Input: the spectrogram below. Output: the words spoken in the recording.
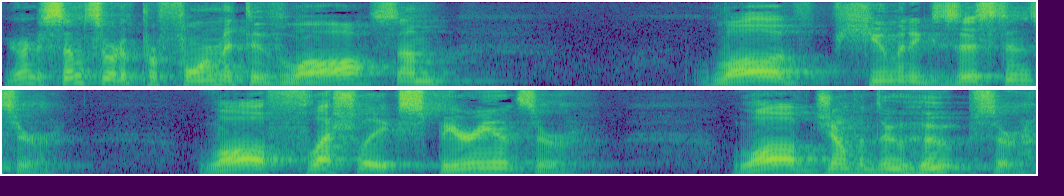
You're under some sort of performative law, some law of human existence or law of fleshly experience or law of jumping through hoops or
